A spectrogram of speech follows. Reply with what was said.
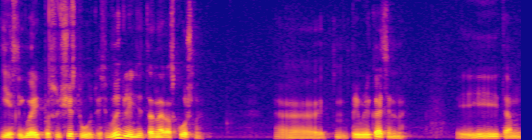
если говорить по существу. То есть выглядит она роскошно. Э, привлекательна и там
